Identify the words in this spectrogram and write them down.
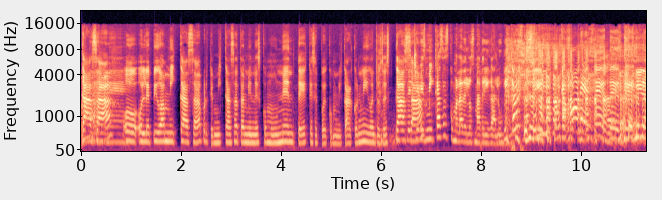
casa Órale. o, o le pido a mi casa porque mi casa también es como un ente que se puede comunicar conmigo. Entonces Dice casa... Chivis, mi casa es como la de los Madrigal, ¿ubicas? Sí. Cajones de, de, de- Mira,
